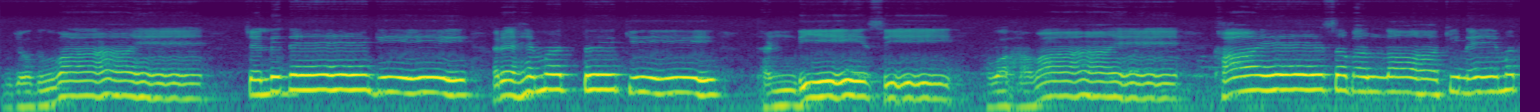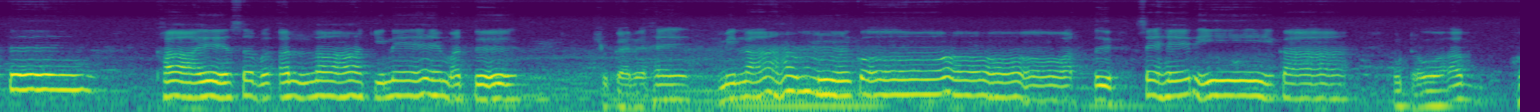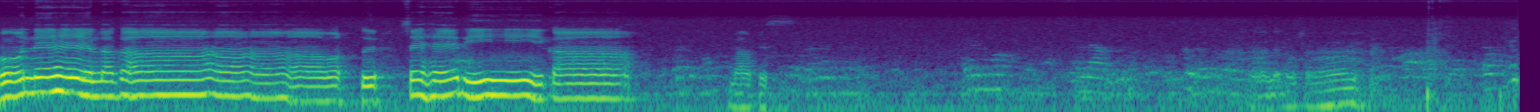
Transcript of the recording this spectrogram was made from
جو دعائیں چل دے گی رحمت کی ٹھنڈی سی وہ ہوائیں کھائے سب اللہ کی نعمت، کھائے سب اللہ کی نعمت۔ شکر ہے ملا ہم کو وقت سحری کا، اٹھو اب ہونے لگا۔ وقت سحری کا واپس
